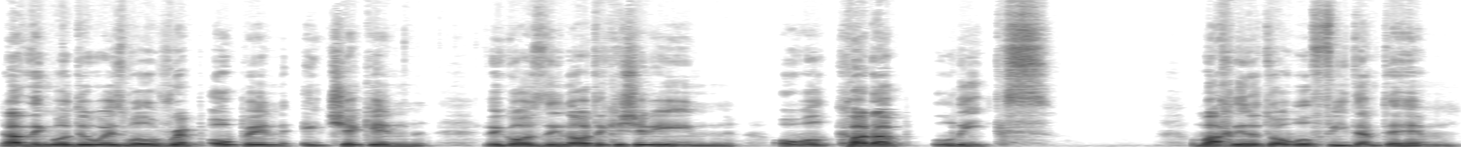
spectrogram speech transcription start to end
Another thing we'll do is we'll rip open a chicken, because kishirin, or we'll cut up leeks. We'll feed them to him.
